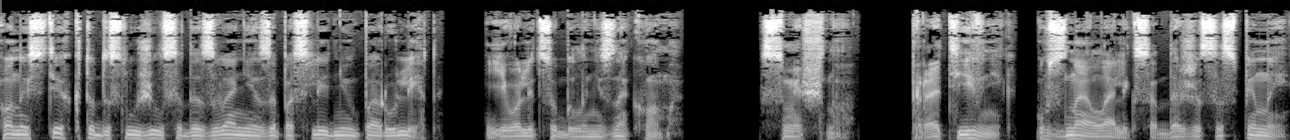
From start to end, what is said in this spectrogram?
Он из тех, кто дослужился до звания за последнюю пару лет. Его лицо было незнакомо. Смешно. Противник узнал Алекса даже со спины,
